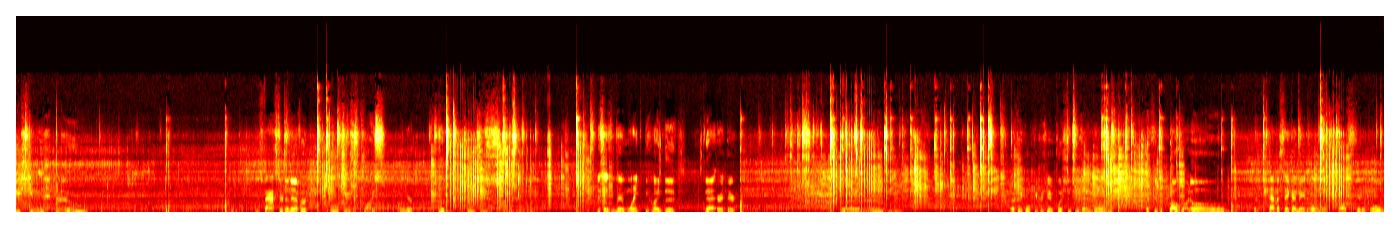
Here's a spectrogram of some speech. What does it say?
you shooting at, bro? He's faster than ever. Oh, Jesus Christ. Oh, yeah. Oh, Jesus. This thing's gonna wank behind the that right there. Okay, goalkeeper's getting pushed into his own goal. Oh god, oh! That mistake I made almost cost a goal.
